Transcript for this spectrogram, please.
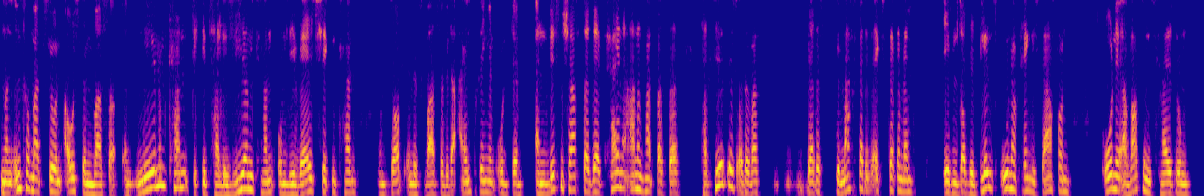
man Informationen aus dem Wasser entnehmen kann, digitalisieren kann, um die Welt schicken kann und dort in das Wasser wieder einbringen. Und der, ein Wissenschaftler, der keine Ahnung hat, was da passiert ist oder was, wer das gemacht hat, das Experiment, eben doppelblind, unabhängig davon, ohne Erwartungshaltung,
